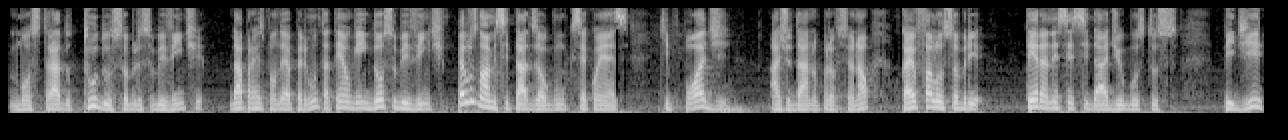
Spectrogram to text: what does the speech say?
mostrado tudo sobre o Sub-20, dá para responder a pergunta? Tem alguém do Sub-20, pelos nomes citados, algum que você conhece, que pode ajudar no profissional? O Caio falou sobre ter a necessidade e o Bustos pedir.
